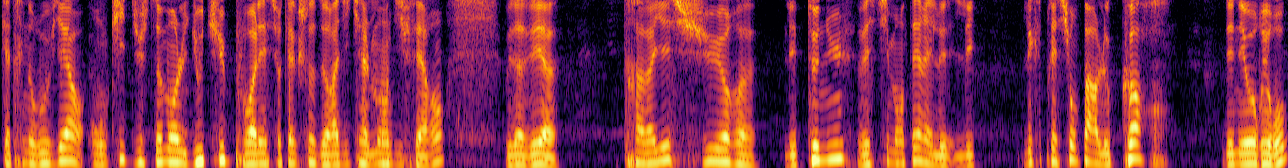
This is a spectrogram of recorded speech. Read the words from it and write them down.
Catherine Rouvière, on quitte justement le YouTube pour aller sur quelque chose de radicalement différent. Vous avez euh, travaillé sur les tenues vestimentaires et l'expression par le corps des néo-ruraux.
